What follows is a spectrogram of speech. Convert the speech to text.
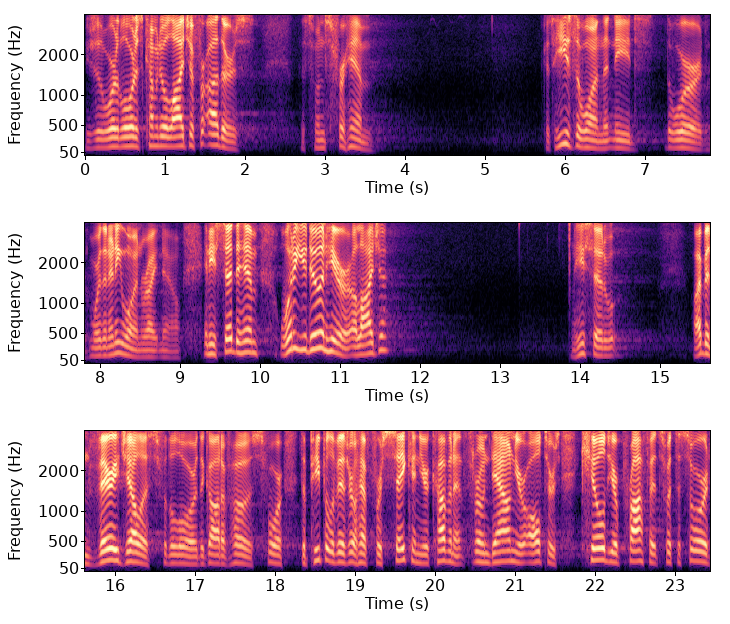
Usually the word of the Lord is coming to Elijah for others. This one's for him. Because he's the one that needs the word more than anyone right now. And he said to him, What are you doing here, Elijah? And he said, I've been very jealous for the Lord, the God of hosts, for the people of Israel have forsaken your covenant, thrown down your altars, killed your prophets with the sword,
